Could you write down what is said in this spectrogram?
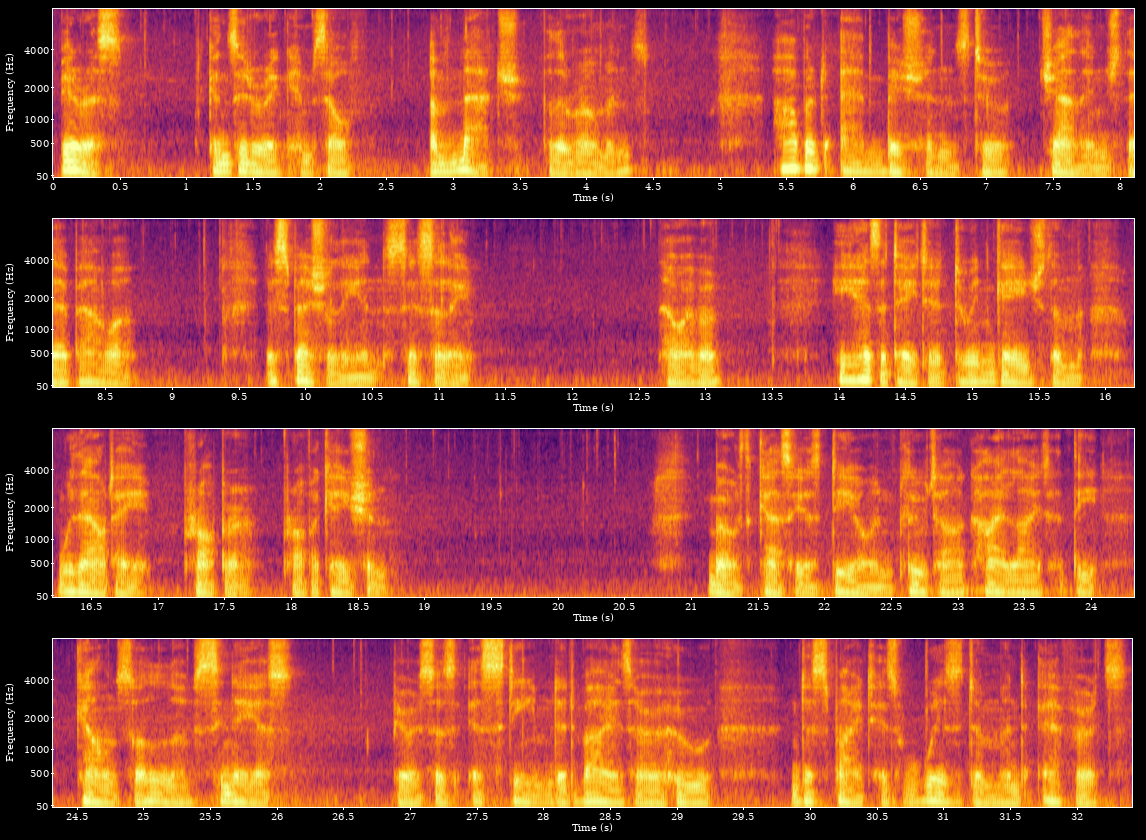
Pyrrhus, considering himself a match for the Romans, harbored ambitions to challenge their power, especially in Sicily. However, he hesitated to engage them without a proper provocation. Both Cassius Dio and Plutarch highlighted the counsel of Cineas, Pyrrhus's esteemed adviser, who, despite his wisdom and efforts,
